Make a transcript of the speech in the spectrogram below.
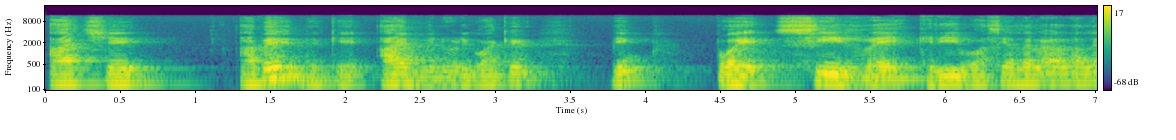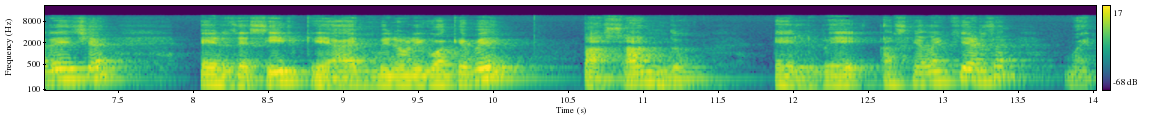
H a B, de que A es menor o igual que... Bien, pues si reescribo hacia la derecha, el decir que A es menor o igual que B, pasando el B hacia la izquierda, bueno,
